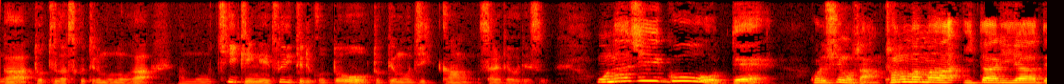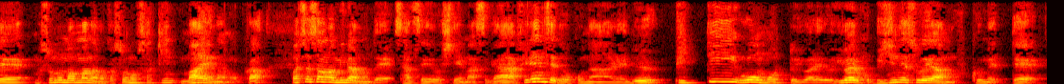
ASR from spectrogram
がトッツが作ってるものがあの地域に根付いてることをとても実感されたようです。同じ号で、これ、慎吾さん、そのままイタリアで、そのままなのか、その先前なのか、町田さんはミラノで撮影をしていますが、フィレンツェで行われるピッティ・ウォーモと言われる、いわゆるこうビジネスウェアも含めて、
